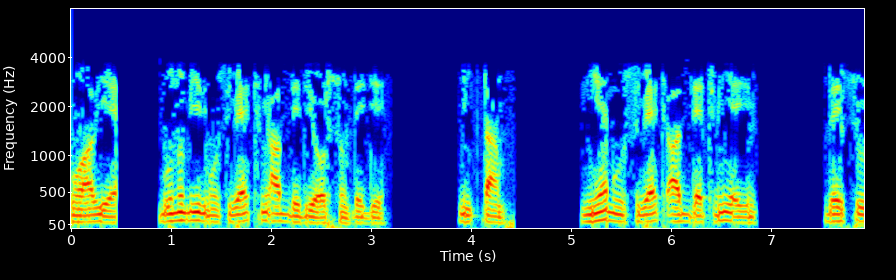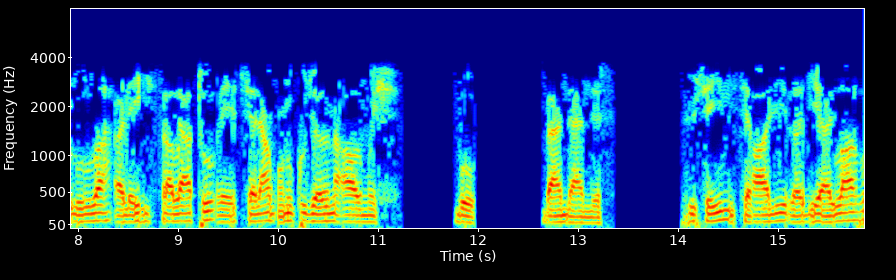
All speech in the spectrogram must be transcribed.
Muaviye, bunu bir musibet mi addediyorsun dedi. Mikdam. Niye musibet addetmeyeyim? Resulullah aleyhissalatu vesselam onu kucağına almış. Bu, bendendir. Hüseyin ise Ali radiyallahu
